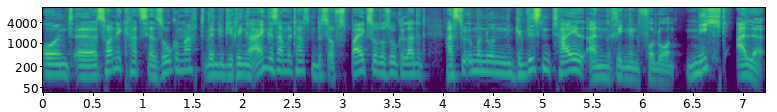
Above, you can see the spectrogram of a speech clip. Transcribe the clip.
Und äh, Sonic hat es ja so gemacht, wenn du die Ringe eingesammelt hast und bist auf Spikes oder so gelandet, hast du immer nur einen gewissen Teil an Ringen verloren. Nicht alle.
